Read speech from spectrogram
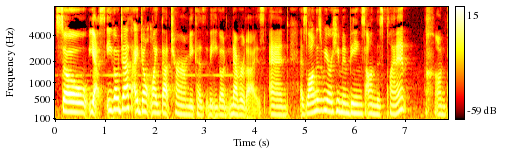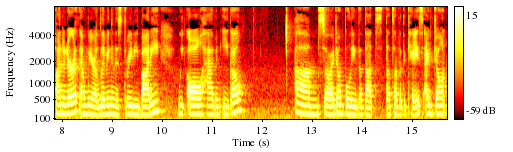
So yes ego death i don't like that term because the ego never dies. And as long as we are human beings on this planet on planet earth and we are living in this 3d body we all have an ego. Um, so i don't believe that that's that's ever the case. I don't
